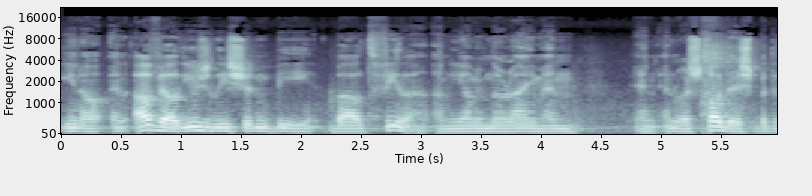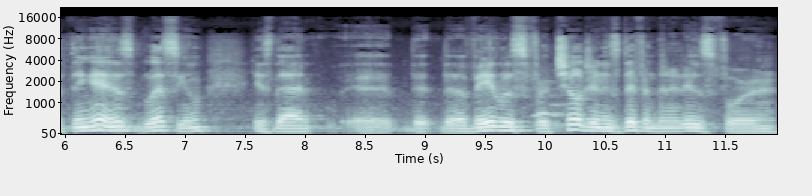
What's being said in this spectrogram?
you know, an Avel usually shouldn't be Baal Tefillah on Yomim Noraim and, and, and Rosh Chodesh. But the thing is, bless you, is that uh, the, the Avelus for children is different than it is for,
